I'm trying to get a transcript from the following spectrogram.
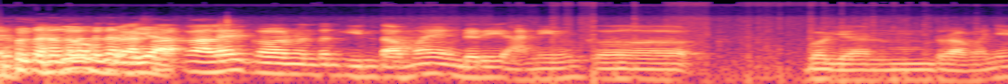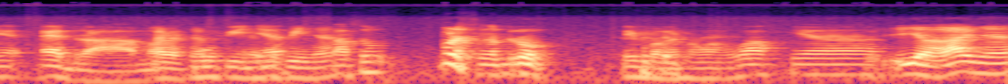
usah nonton Lu nonton berasa dia. kalian kalau nonton Gintama yang dari anime ke bagian dramanya eh drama Eh, movie-nya movie-nya. langsung bers ngedrop timbangan awak-awaknya Iya makanya.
